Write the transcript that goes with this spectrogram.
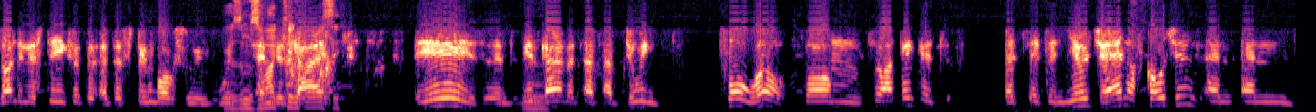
Zandile Sticks at the, at the Springboks. We, we, There's and Mzwakhe these guys, Nkosi. Yes, and these guys are, are, are doing so well. So, um, so I think it's it's it's a new gen of coaches, and and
